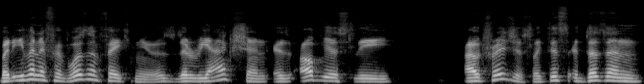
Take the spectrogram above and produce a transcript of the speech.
But even if it wasn't fake news, the reaction is obviously outrageous. Like this, it doesn't.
